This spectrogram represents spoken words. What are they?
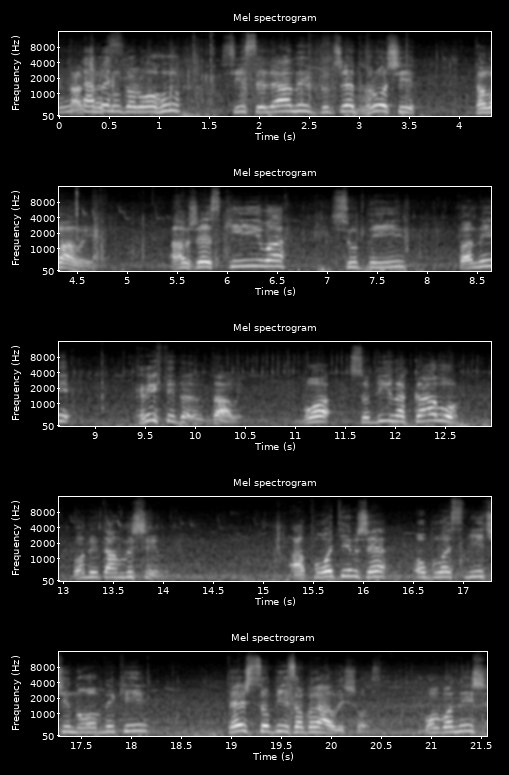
Бу, Так та на без- цю дорогу всі селяни в бюджет гроші давали. А вже з Києва сюди пани крихти дали, бо собі на каву вони там лишили. А потім вже обласні чиновники теж собі забрали щось, бо вони ж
